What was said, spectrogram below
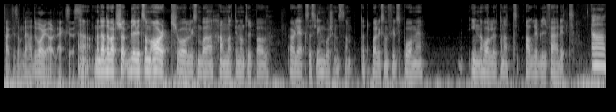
faktiskt om det hade varit early access. Ja, men det hade varit så, blivit som Ark och liksom bara hamnat i någon typ av early access limbo känns det som. Att det bara liksom fylls på med innehåll utan att aldrig bli färdigt. Ja.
